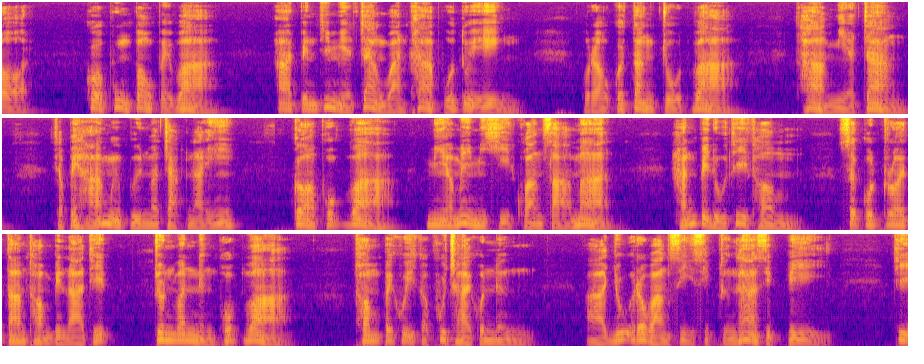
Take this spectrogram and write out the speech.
ลอด ก็พุ่งเป้าไปว่า อาจเป็นที่เมียจ้างวานฆ่าผัวตัวเอง เราก็ตั้งโจทย์ว่า ถ้าเมียจ้าง จะไปหามือปืนมาจากไหน ก็พบว่า เมียไม่มีขีดความสามารถ หันไปดูที่ทอม สะกดรอยตามทอมเป็นอาทิตย์ จนวันหนึ่งพบว่า ทอมไปคุยกับผู้ชายคนหนึ่ง อายุระหว่าง 40-50ปี ที่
